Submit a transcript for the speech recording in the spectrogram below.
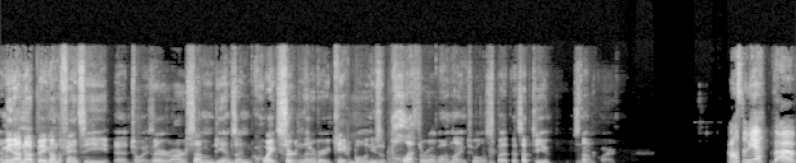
I mean, I'm not big on the fancy uh, toys. There are some DMs I'm quite certain that are very capable and use a plethora of online tools, but it's up to you. It's not Mhm. required. Awesome. Yeah. Uh,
